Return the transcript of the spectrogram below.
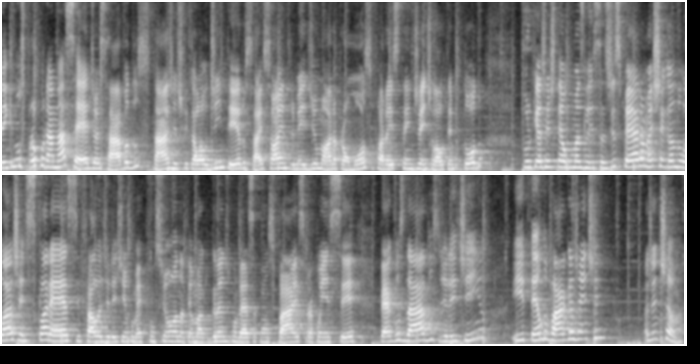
Tem que nos procurar na sede aos sábados, tá? A gente fica lá o dia inteiro, sai só entre meio-dia e uma hora para almoço. Fora isso, tem gente lá o tempo todo. Porque a gente tem algumas listas de espera, mas chegando lá a gente esclarece, fala direitinho como é que funciona, tem uma grande conversa com os pais para conhecer, pega os dados direitinho e tendo vaga a gente a gente chama.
